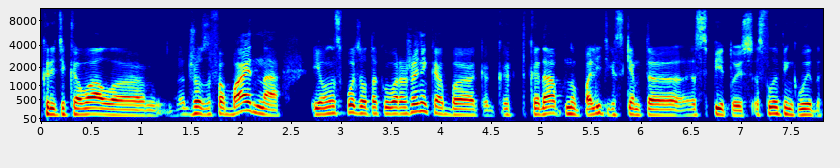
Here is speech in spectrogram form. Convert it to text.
критиковал э, Джозефа Байдена, и он использовал такое выражение, как бы, как, когда ну, политик с кем-то спит, то есть sleeping with,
